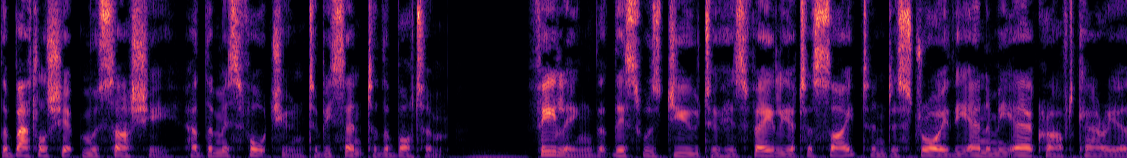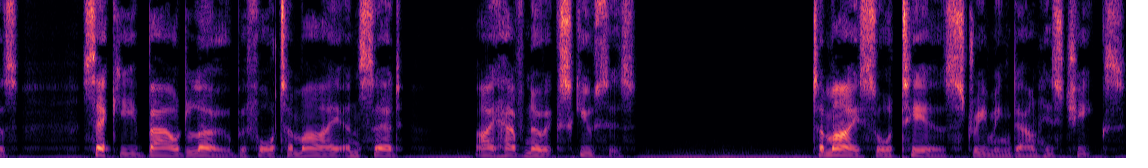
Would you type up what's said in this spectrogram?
the battleship Musashi had the misfortune to be sent to the bottom. Feeling that this was due to his failure to sight and destroy the enemy aircraft carriers, Seki bowed low before Tamai and said, I have no excuses. Tamai saw tears streaming down his cheeks.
